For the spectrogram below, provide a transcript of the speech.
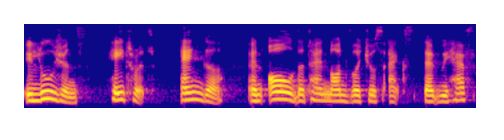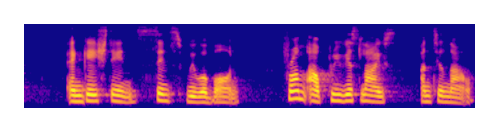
illusions, hatred, anger, and all the 10 non virtuous acts that we have engaged in since we were born, from our previous lives until now.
